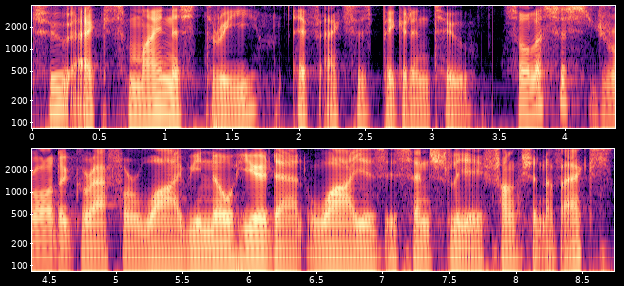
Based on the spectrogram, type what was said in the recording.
2x minus 3 if x is bigger than 2. So let's just draw the graph for y. We know here that y is essentially a function of x.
